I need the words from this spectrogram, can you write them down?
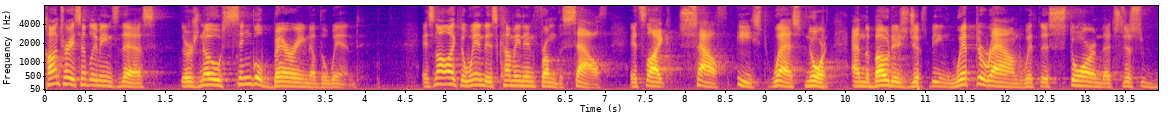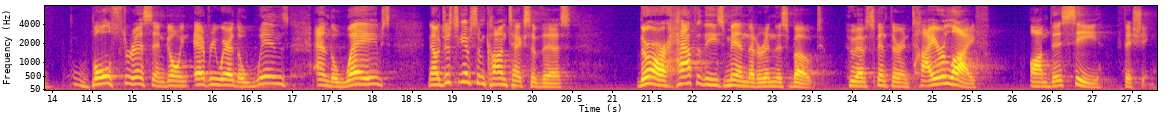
Contrary simply means this there's no single bearing of the wind. It's not like the wind is coming in from the south. It's like south, east, west, north, and the boat is just being whipped around with this storm that's just bolsterous and going everywhere, the winds and the waves. Now, just to give some context of this, there are half of these men that are in this boat who have spent their entire life on this sea fishing.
